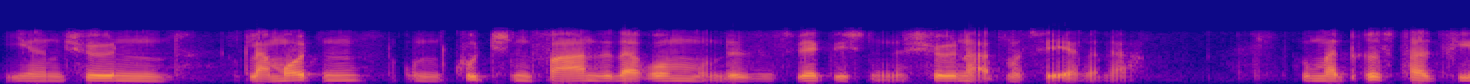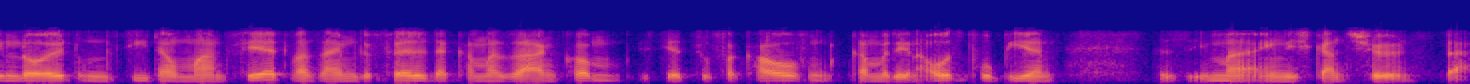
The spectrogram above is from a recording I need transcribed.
ihren schönen Klamotten und Kutschen fahren sie da rum und es ist wirklich eine schöne Atmosphäre da. Und man trifft halt viele Leute und sieht auch mal ein Pferd, was einem gefällt, da kann man sagen, komm, ist jetzt zu verkaufen, kann man den ausprobieren. Das ist immer eigentlich ganz schön da.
